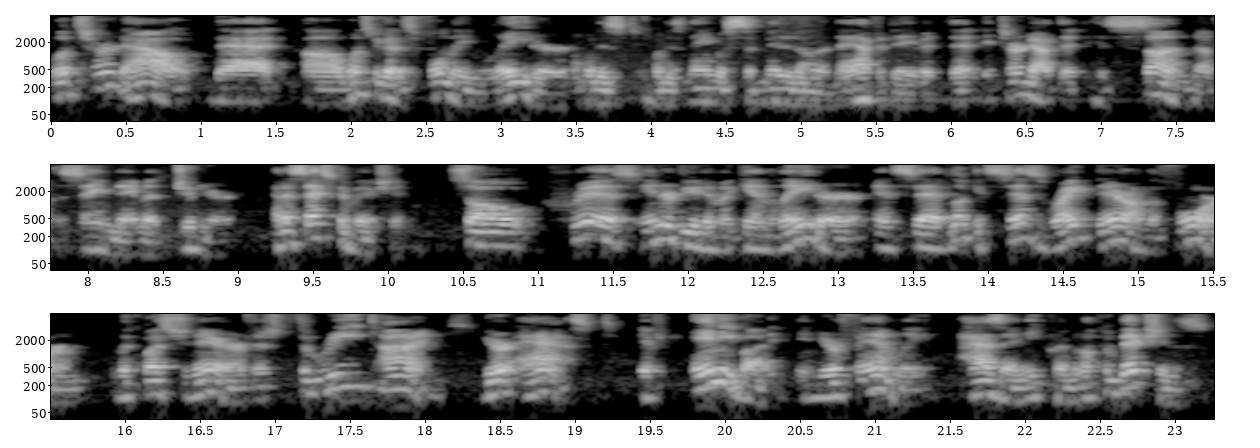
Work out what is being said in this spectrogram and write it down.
Well, it turned out that uh, once we got his full name later, when his when his name was submitted on an affidavit, that it turned out that his son of the same name as Junior had a sex conviction. So Chris interviewed him again later and said, "Look, it says right there on the form, the questionnaire. There's three times you're asked if anybody in your family has any criminal convictions,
